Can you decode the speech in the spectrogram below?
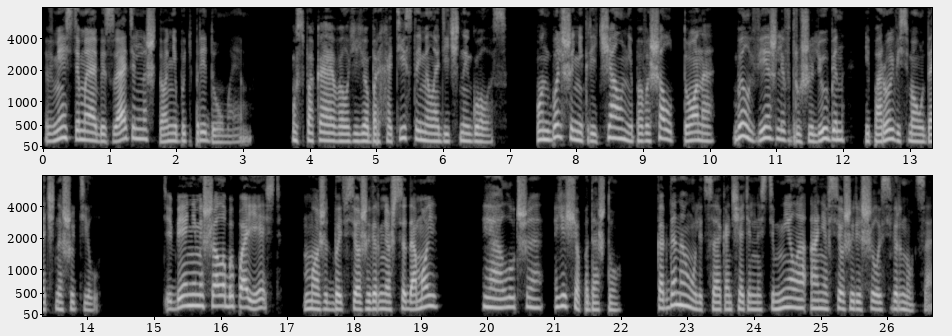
Вместе мы обязательно что-нибудь придумаем», — успокаивал ее бархатистый мелодичный голос. Он больше не кричал, не повышал тона, был вежлив, дружелюбен и порой весьма удачно шутил. «Тебе не мешало бы поесть. Может быть, все же вернешься домой я лучше еще подожду. Когда на улице окончательно стемнело, Аня все же решилась вернуться.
